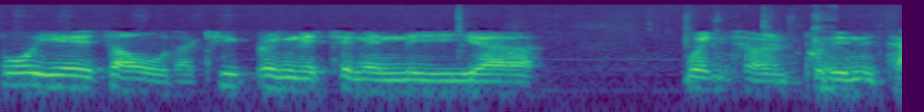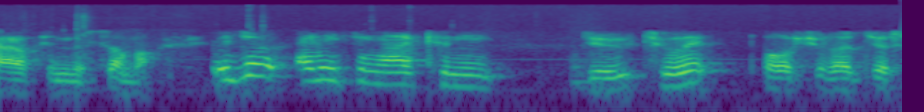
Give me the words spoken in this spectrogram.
four years old. I keep bringing it in in the uh, winter and putting it out in the summer. Is there anything I can do to it, or should I just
